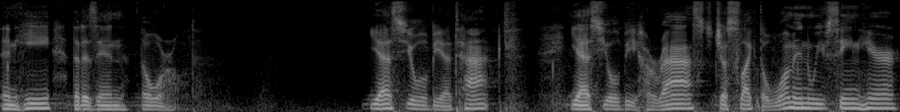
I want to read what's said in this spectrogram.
than he that is in the world. Yes, you will be attacked. Yes, you will be harassed, just like the woman we've seen here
